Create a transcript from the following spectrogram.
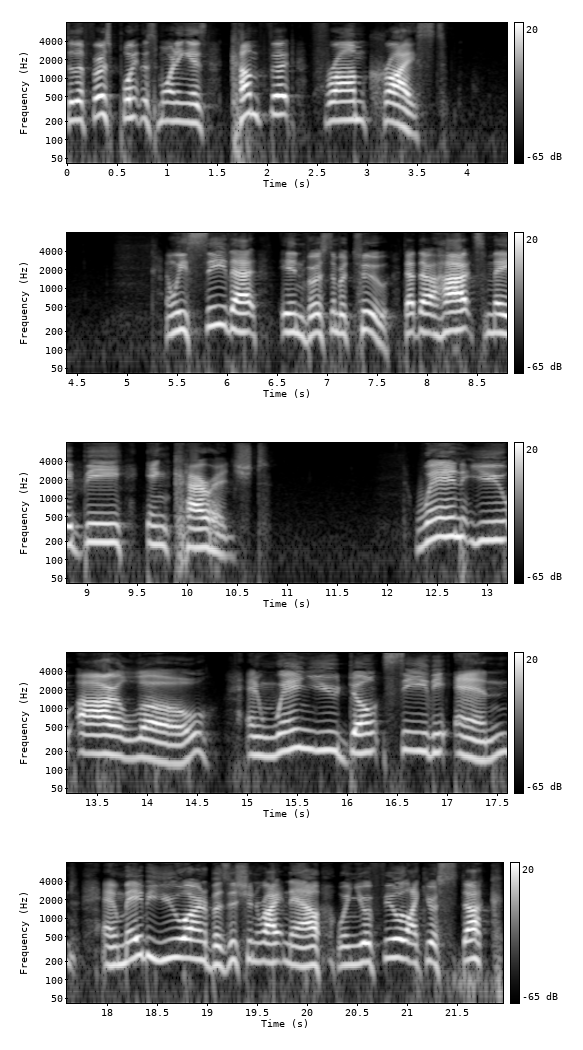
So the first point this morning is comfort from Christ. And we see that in verse number two, that their hearts may be encouraged. When you are low, and when you don't see the end, and maybe you are in a position right now when you feel like you're stuck,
